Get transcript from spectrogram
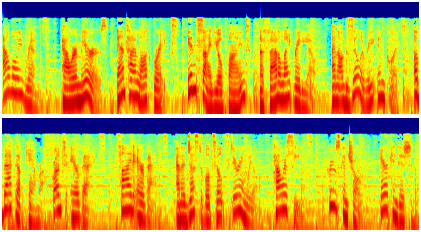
alloy rims, power mirrors, anti-lock brakes. Inside you'll find a satellite radio, an auxiliary input, a backup camera, front airbags, side airbags, an adjustable tilt steering wheel, power seats, cruise control, air conditioning,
